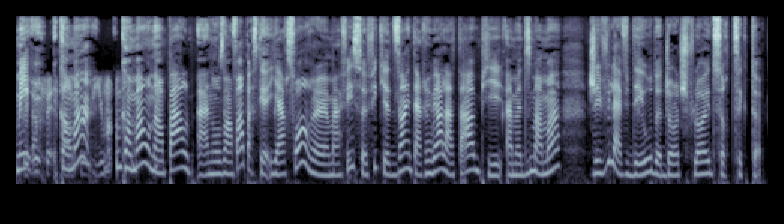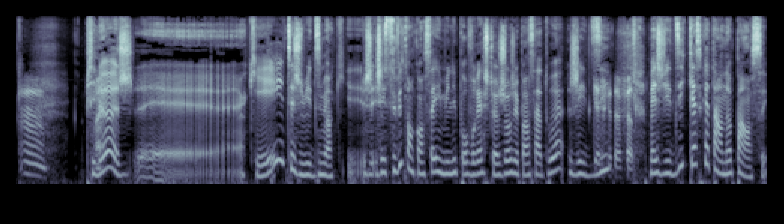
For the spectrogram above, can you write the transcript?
Mais comment comment on en parle à nos enfants? Parce que hier soir euh, ma fille Sophie qui a 10 ans est arrivée à la table puis elle m'a dit maman, j'ai vu la vidéo de George Floyd sur TikTok. Mm. Puis là, je, euh, OK, tu sais, je lui ai dit, j'ai suivi ton conseil, Émilie, pour vrai, je te jure, j'ai pensé à toi. J'ai dit, mais j'ai dit, qu'est-ce que tu en as pensé?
